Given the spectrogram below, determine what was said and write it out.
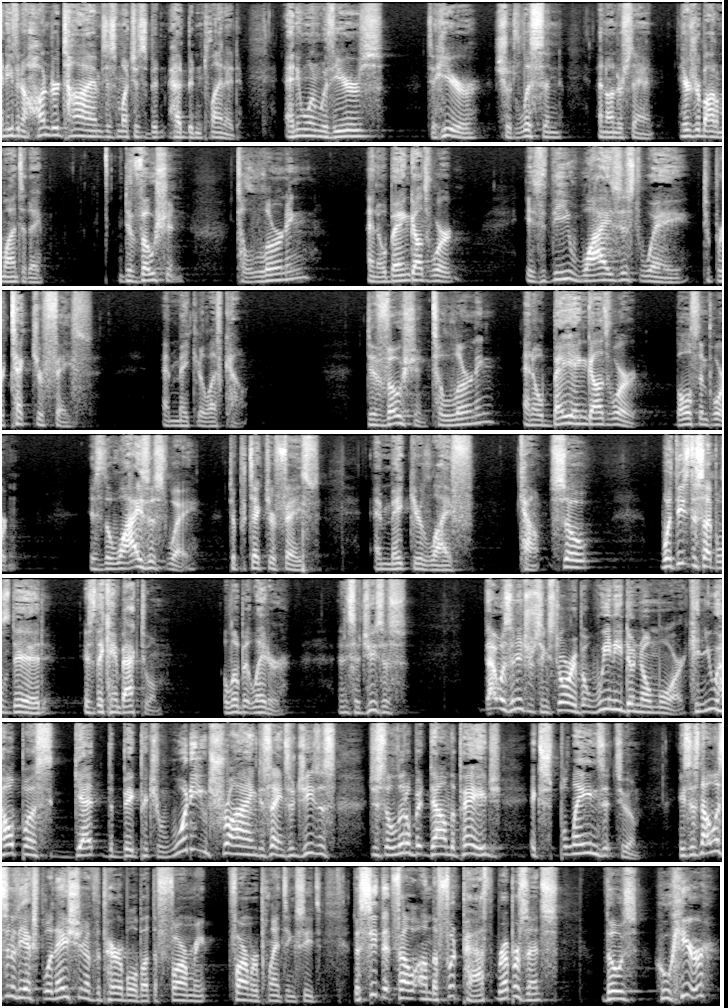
and even a hundred times as much as had been planted. Anyone with ears to hear should listen and understand. Here's your bottom line today devotion to learning and obeying God's word is the wisest way to protect your faith and make your life count. Devotion to learning and obeying God's word, both important, is the wisest way to protect your faith and make your life count. So, what these disciples did is they came back to him a little bit later and they said, Jesus, that was an interesting story, but we need to know more. Can you help us get the big picture? What are you trying to say? And so Jesus, just a little bit down the page, explains it to him. He says, Now listen to the explanation of the parable about the farming, farmer planting seeds. The seed that fell on the footpath represents those who hear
